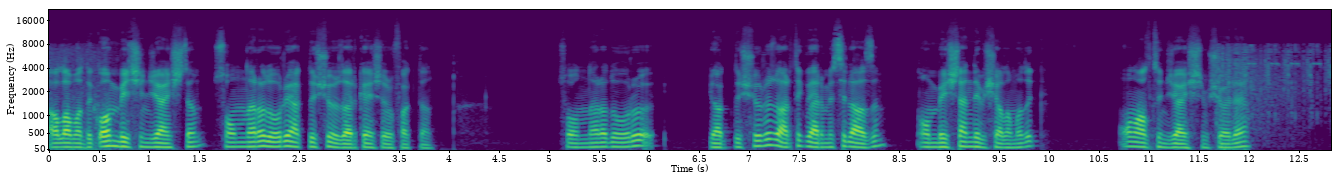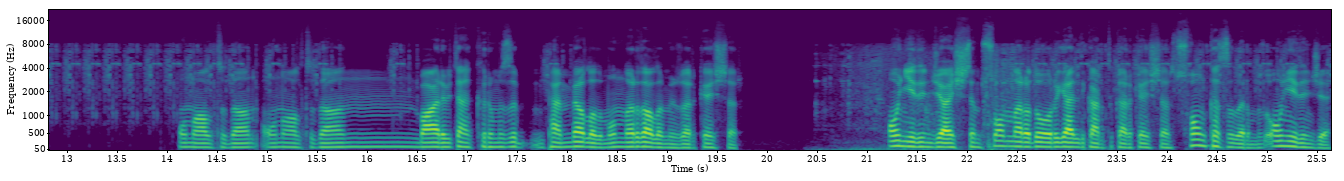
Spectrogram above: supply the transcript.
Alamadık. 15. açtım. Sonlara doğru yaklaşıyoruz arkadaşlar ufaktan. Sonlara doğru yaklaşıyoruz. Artık vermesi lazım. 15'ten de bir şey alamadık. 16. açtım şöyle. 16'dan 16'dan bari bir tane kırmızı pembe alalım. Onları da alamıyoruz arkadaşlar. 17. açtım. Sonlara doğru geldik artık arkadaşlar. Son kasalarımız 17.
